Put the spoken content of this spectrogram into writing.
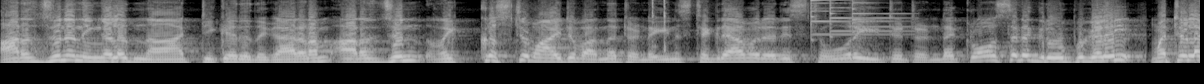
അർജുനെ നിങ്ങൾ നാറ്റിക്കരുത്. കാരണം അർജുൻ റിക്വസ്റ്റുമായിട്ട് വന്നിട്ടുണ്ട്. ഇൻസ്റ്റഗ്രാമിൽ ഒരു സ്റ്റോറി ഇട്ടിട്ടുണ്ട്. ക്ലോസ്ഡ് ഗ്രൂപ്പുകളിൽ മറ്റുള്ള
